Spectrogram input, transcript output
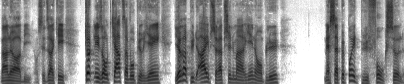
dans le hobby. On s'est dit, OK, toutes les autres cartes, ça ne vaut plus rien. Il n'y aura plus de hype sur absolument rien non plus. Mais ça ne peut pas être plus faux que ça. Là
